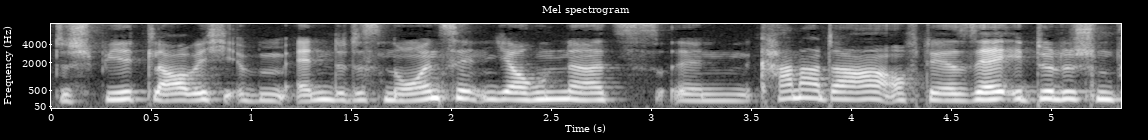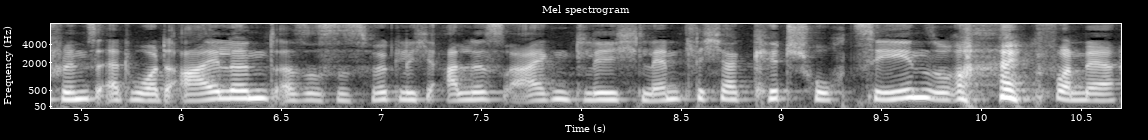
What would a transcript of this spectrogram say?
Das spielt, glaube ich, im Ende des 19. Jahrhunderts in Kanada auf der sehr idyllischen Prince Edward Island. Also es ist wirklich alles eigentlich ländlicher Kitsch hoch 10, so rein von der,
